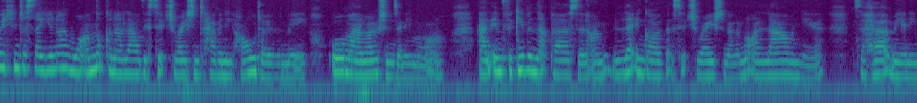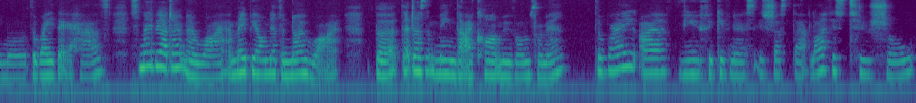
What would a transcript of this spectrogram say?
or you can just say, you know what, I'm not going to allow this situation to have any hold over me or my emotions anymore. And in forgiving that person, I'm letting go of that situation and I'm not allowing it to hurt me anymore the way that it has. So maybe I don't know why, and maybe I'll never know why, but that doesn't mean that I can't move on from it. The way I view forgiveness is just that life is too short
